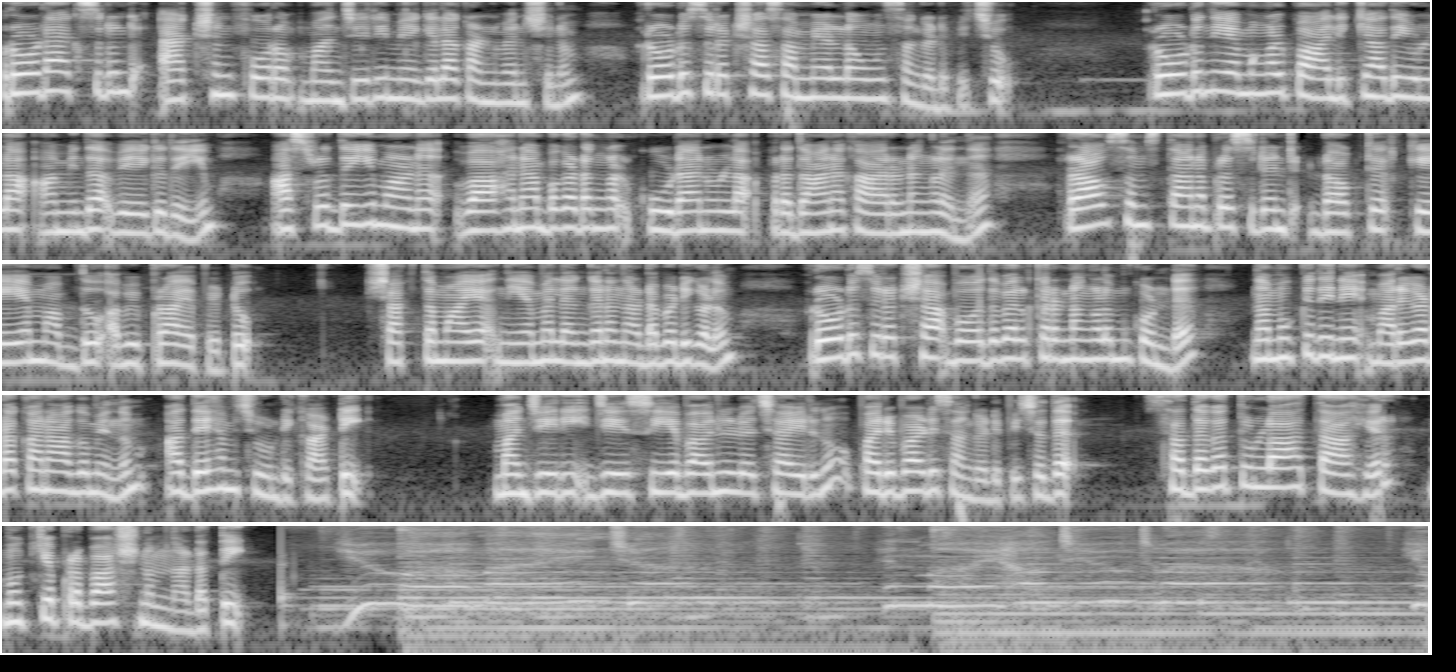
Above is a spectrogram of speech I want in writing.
Road accident action forum Manjeri മേഖലാ കൺവെൻഷനും road സുരക്ഷാ സമ്മേളനവും സംഘടിപ്പിച്ചു. റോഡ് നിയമങ്ങൾ പാലിക്കാതെയുള്ള അമിത വേഗതയും അശ്രദ്ധയുമാണ് വാഹനാപകടങ്ങൾ കൂടാനുള്ള പ്രധാന കാരണങ്ങളെന്ന് റാവ് സംസ്ഥാന president doctor K. M. Abdu അഭിപ്രായപ്പെട്ടു. ശക്തമായ നിയമലംഘന നടപടികളും റോഡ് സുരക്ഷാ ബോധവൽക്കരണങ്ങളും കൊണ്ട് നമുക്കിതിനെ മറികടക്കാനാകുമെന്നും അദ്ദേഹം ചൂണ്ടിക്കാട്ടി. മഞ്ചേരി ജെ. സി. എ. ഭവനിൽ വെച്ചായിരുന്നു പരിപാടി സംഘടിപ്പിച്ചത്. സദകത്തുള്ള താഹിർ മുഖ്യപ്രഭാഷണം നടത്തി.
